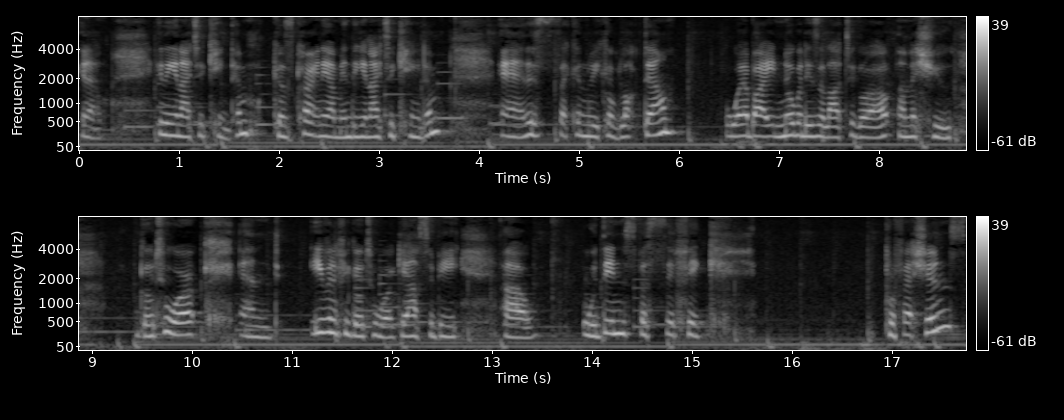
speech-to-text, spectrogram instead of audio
you know, in the United Kingdom because currently I'm in the United Kingdom and this second week of lockdown whereby nobody's allowed to go out unless you go to work and even if you go to work it has to be uh, within specific professions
